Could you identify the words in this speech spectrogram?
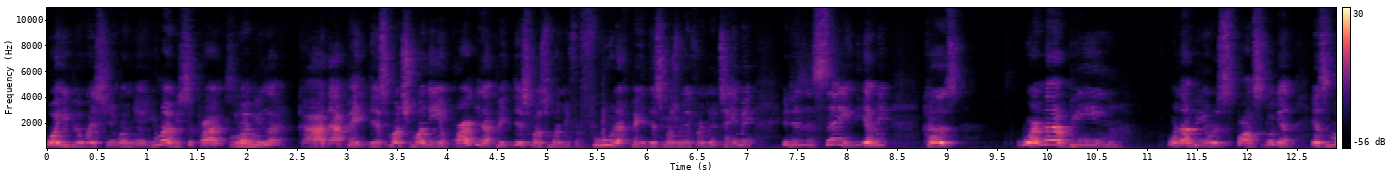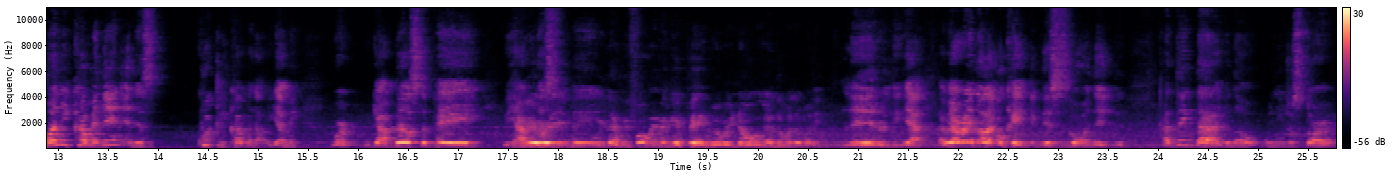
what you've been wasting your money on, you might be surprised. You mm-hmm. might be mm-hmm. like, God, I paid this much money in parking, I paid this much money for food, I paid this much money for entertainment. It is insane. You get me? Because we're not being we're not being responsible. Again, it's money coming in and it's quickly coming out. You get me? We're, we got bills to pay. We have we already, to pay. We, like before we even get paid, we already know what we're gonna do with the money. Literally, yeah. Like, we already know, like, okay, like, this is going. I think that you know we need to start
